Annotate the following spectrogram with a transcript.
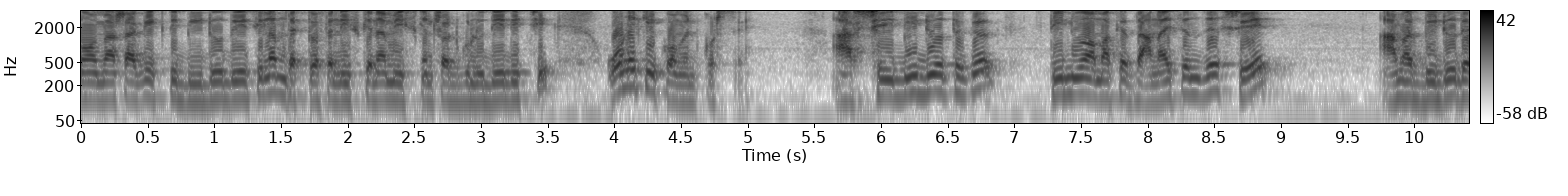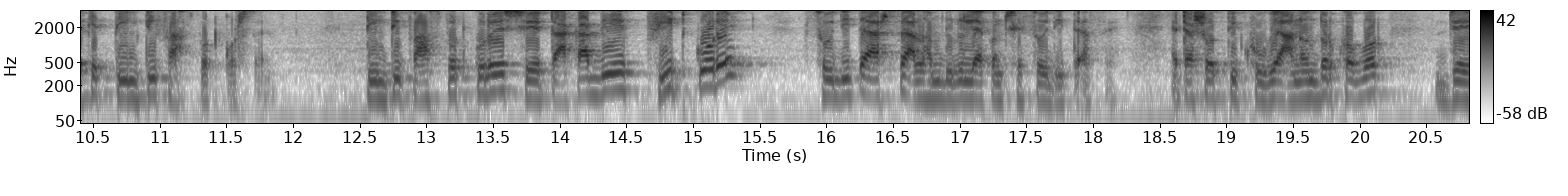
নয় মাস আগে একটি ভিডিও দিয়েছিলাম, দেখতে পাচ্ছেন স্ক্রিনে আমি স্ক্রিনশটগুলো দিয়ে দিচ্ছি। অনেকেই কমেন্ট করছে। আর সেই ভিডিও থেকে তিনিও আমাকে জানাইছেন যে সে আমার ভিডিও দেখে তিনটি পাসপোর্ট করছেন। তিনটি পাসপোর্ট করে সে টাকা দিয়ে ফিট করে সৌদিতে আসছে। আলহামদুলিল্লাহ, এখন সে সৌদিতে আছে। এটা সত্যি খুবই আনন্দের খবর যে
